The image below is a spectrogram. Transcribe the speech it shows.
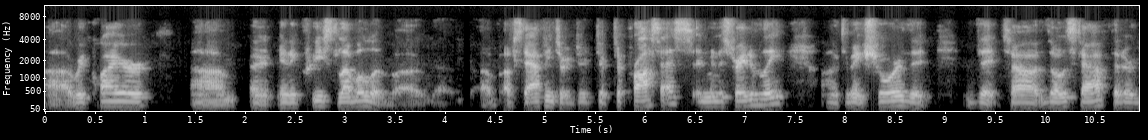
uh, require um, an, an, increased level of of, of staffing to, to, to, process administratively uh, to make sure that that uh, those staff that are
